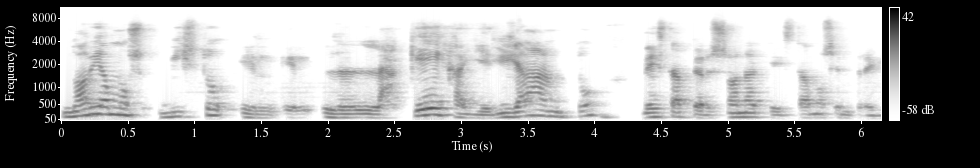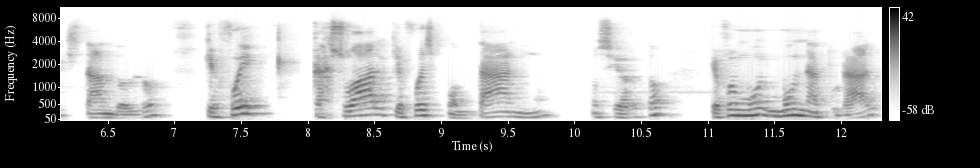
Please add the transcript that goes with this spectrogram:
no habíamos visto la queja y el llanto de esta persona que estamos entrevistándolo, que fue casual, que fue espontáneo, ¿no es cierto? Que fue muy, muy natural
